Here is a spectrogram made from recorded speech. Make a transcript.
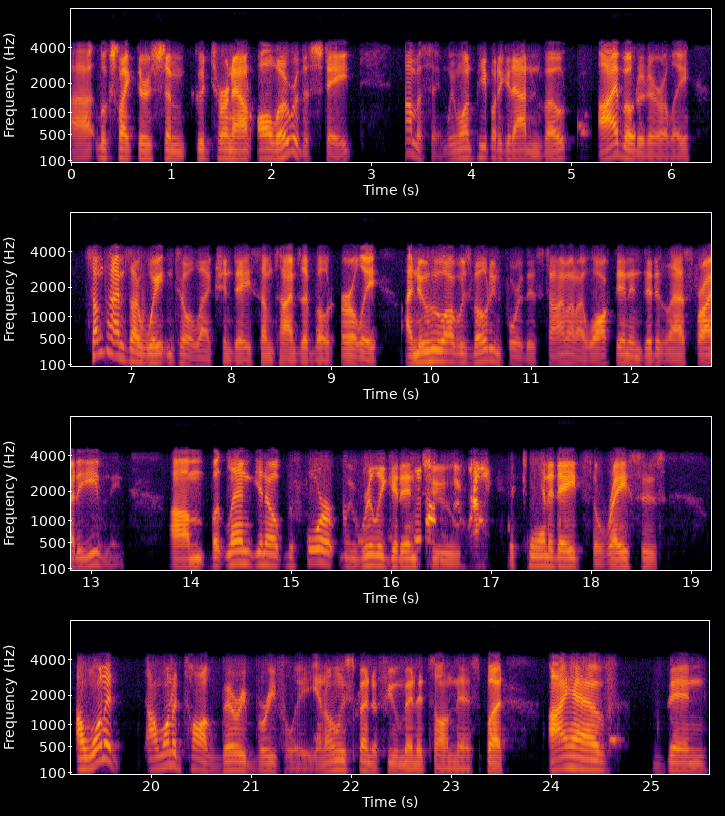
uh, it looks like there's some good turnout all over the state. Promising. We want people to get out and vote. I voted early. Sometimes I wait until election day. Sometimes I vote early. I knew who I was voting for this time, and I walked in and did it last Friday evening. Um, but Len, you know, before we really get into the candidates, the races, I want to I want to talk very briefly and only spend a few minutes on this. But I have been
